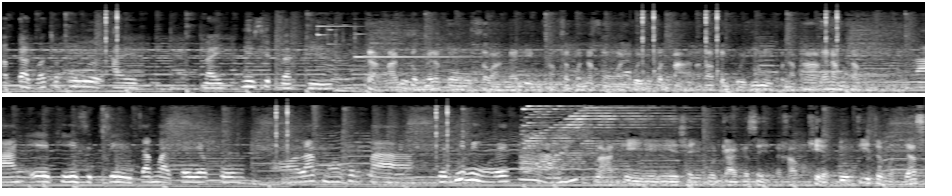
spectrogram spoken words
อับกัดวัชพืชไทยใน 20 นาที จากร้านอุดมเมลโกสว่างแดนดินครับสกลนครปุ๋ยคนป่าแล้วก็เป็นปุ๋ยที่มีคุณภาพแนะนำครับ ร้าน AP 14 จังหวัดชัยภูมิอ๋อรักหมอคนป่าเป็นที่หนึ่งเลยค่ะร้าน AAA ชัยภูมิการเกษตรนะครับ เขตพื้นที่จังหวัดยะโส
